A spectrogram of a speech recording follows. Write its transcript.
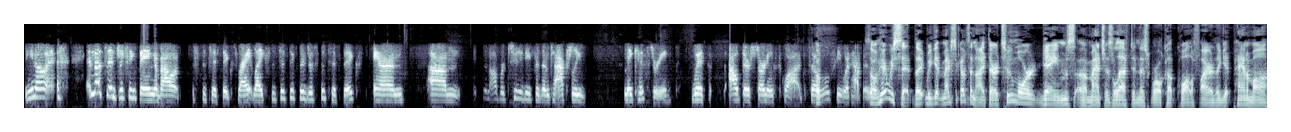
you know, and that's the interesting thing about statistics, right? Like statistics are just statistics, and um, it's an opportunity for them to actually make history without their starting squad. So Oh. we'll see what happens. So here we sit. We get Mexico tonight. There are two more games uh, matches left in this World Cup qualifier. They get Panama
